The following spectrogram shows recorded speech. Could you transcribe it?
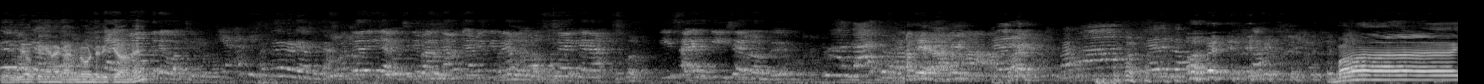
ടി വി ഒക്കെ ഇങ്ങനെ കണ്ടുകൊണ്ടിരിക്കുകയാണ് കീശയിലുണ്ട് ബൈ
